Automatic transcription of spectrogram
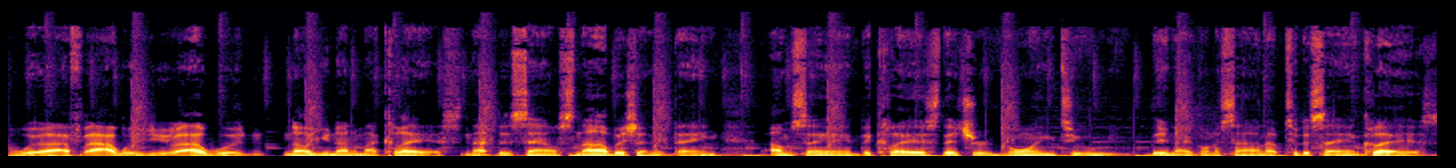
well, if I was you, I would. No, you're not in my class. Not to sound snobbish or anything. I'm saying the class that you're going to, they're not going to sign up to the same class.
